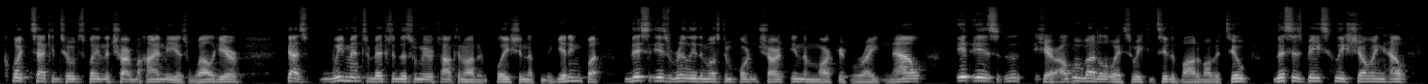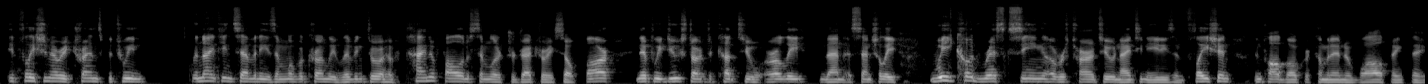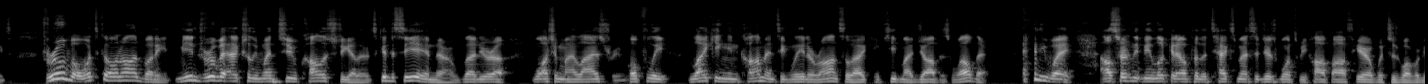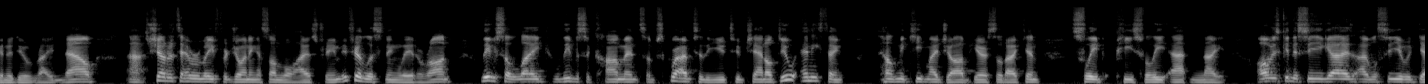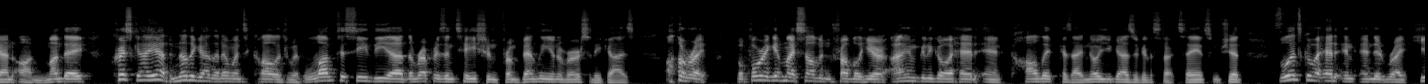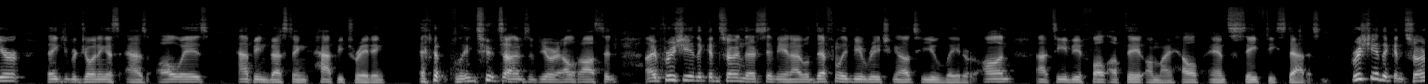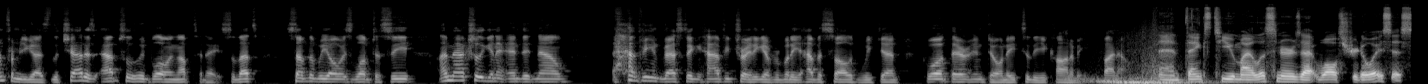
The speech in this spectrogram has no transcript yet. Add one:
quick second to explain the chart behind me as well here. Guys, we meant to mention this when we were talking about inflation at the beginning, but this is really the most important chart in the market right now. It is here, I'll move out of the way so we can see the bottom of it too. This is basically showing how inflationary trends between the 1970s and what we're currently living through have kind of followed a similar trajectory so far. And if we do start to cut too early, then essentially we could risk seeing a return to 1980s inflation and Paul Volcker coming in and walloping things. Druva, what's going on, buddy? Me and Druva actually went to college together. It's good to see you in there. I'm glad you're uh, watching my live stream. Hopefully, liking and commenting later on so that I can keep my job as well there. Anyway, I'll certainly be looking out for the text messages once we hop off here, which is what we're going to do right now. Uh, shout out to everybody for joining us on the live stream. If you're listening later on, leave us a like, leave us a comment, subscribe to the YouTube channel, do anything to help me keep my job here so that I can sleep peacefully at night. Always good to see you guys. I will see you again on Monday. Chris Guyette, another guy that I went to college with. Love to see the uh, the representation from Bentley University, guys. All right, before I get myself in trouble here, I am going to go ahead and call it because I know you guys are going to start saying some shit. So let's go ahead and end it right here. Thank you for joining us as always. Happy investing, happy trading. blink two times if you're held hostage. I appreciate the concern there, Simeon. I will definitely be reaching out to you later on uh, to give you a full update on my health and safety status. Appreciate the concern from you guys. The chat is absolutely blowing up today. So that's something we always love to see. I'm actually going to end it now. Happy investing, happy trading, everybody. Have a solid weekend. Go out there and donate to the economy. Bye now. And thanks to you, my listeners at Wall Street Oasis.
